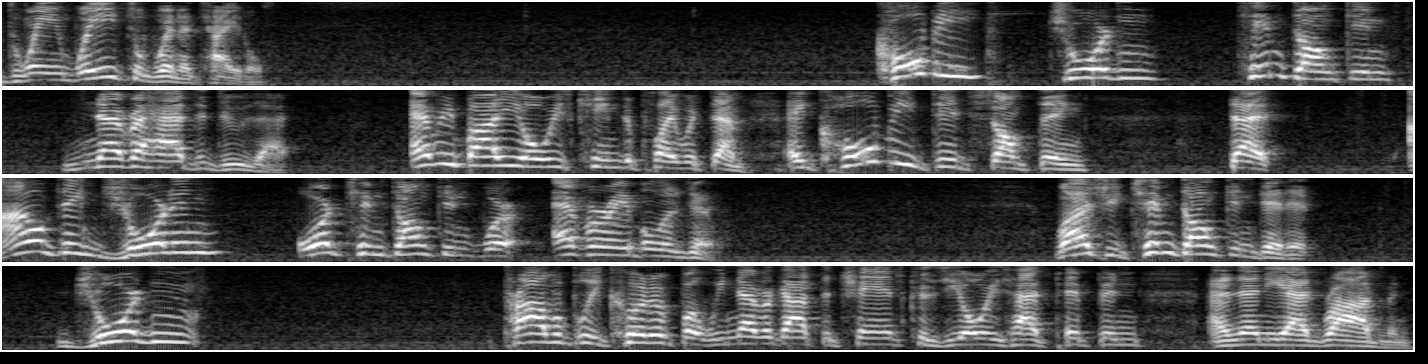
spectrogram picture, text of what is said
Dwyane Wade to win a title. Kobe, Jordan, Tim Duncan never had to do that. Everybody always came to play with them. And Kobe did something that I don't think Jordan or Tim Duncan were ever able to do. Well, actually, Tim Duncan did it. Jordan probably could have, but we never got the chance because he always had Pippen and then he had Rodman.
